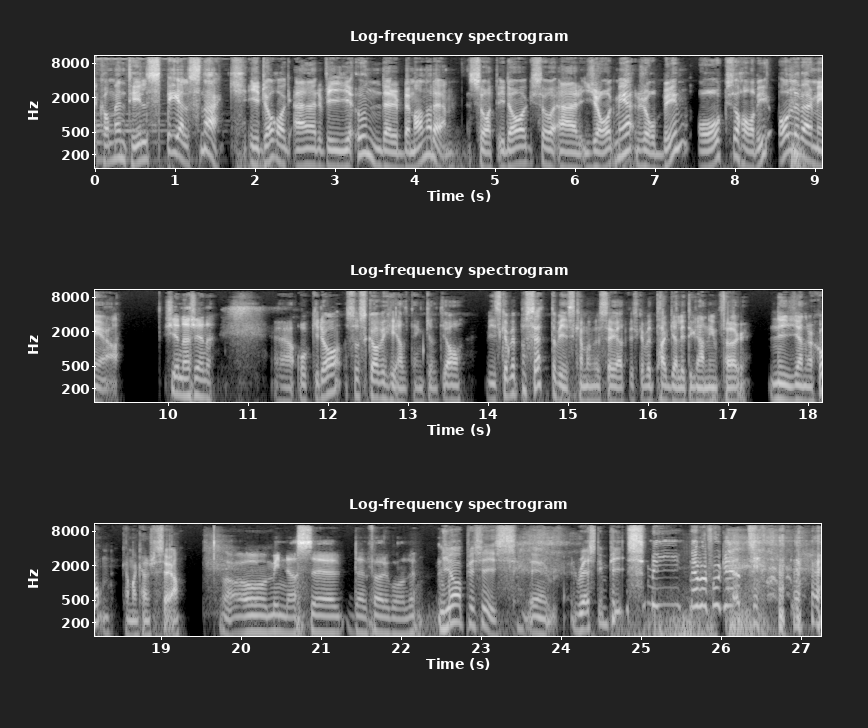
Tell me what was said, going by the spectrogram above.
välkommen till Spelsnack. Idag är vi underbemannade. Så att idag så är jag med, Robin, och så har vi Oliver med. Tjena, tjena. Eh, Och idag så ska vi helt enkelt, ja, vi ska väl på sätt och vis kan man väl säga att vi ska väl tagga lite grann inför ny generation, kan man kanske säga. Ja, och minnas eh, den föregående. Ja, precis. Eh, Rest in peace, me, never forget.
